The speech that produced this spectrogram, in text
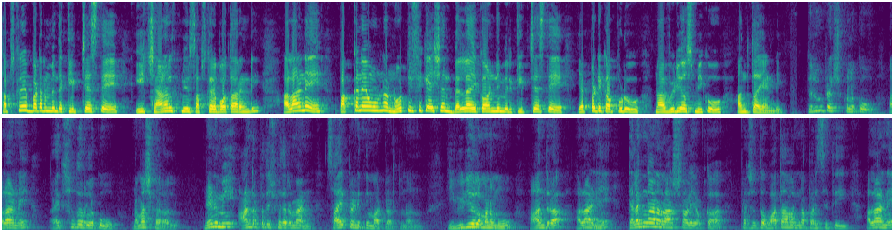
సబ్స్క్రైబ్ బటన్ మీద క్లిక్ చేస్తే ఈ ఛానల్కి మీరు సబ్స్క్రైబ్ అవుతారండి. అలానే పక్కనే ఉన్న నోటిఫికేషన్ బెల్ ఐకాన్ని మీరు క్లిక్ చేస్తే ఎప్పటికప్పుడు నా వీడియోస్ మీకు అందుతాయండి. తెలుగు ప్రేక్షకులకు అలానే రైతు సోదరులకు నమస్కారాలు. నేను మీ ఆంధ్రప్రదేశ్ వెదర్మ్యాన్ సాయి ప్రణీత్ని మాట్లాడుతున్నాను. ఈ వీడియోలో మనము ఆంధ్ర అలానే తెలంగాణ రాష్ట్రాల యొక్క ప్రస్తుత వాతావరణ పరిస్థితి అలానే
